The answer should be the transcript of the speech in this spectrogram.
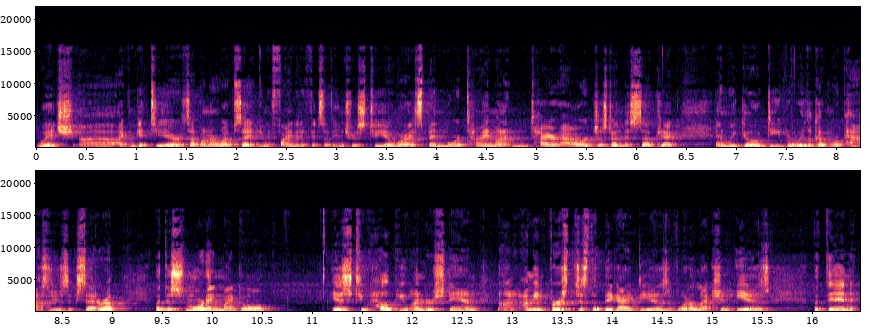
which uh, I can get to you, or it's up on our website. You can find it if it's of interest to you, where I spend more time on it, an entire hour just on this subject, and we go deeper, we look up more passages, etc. But this morning, my goal is to help you understand, not, I mean, first, just the big ideas of what election is, but then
